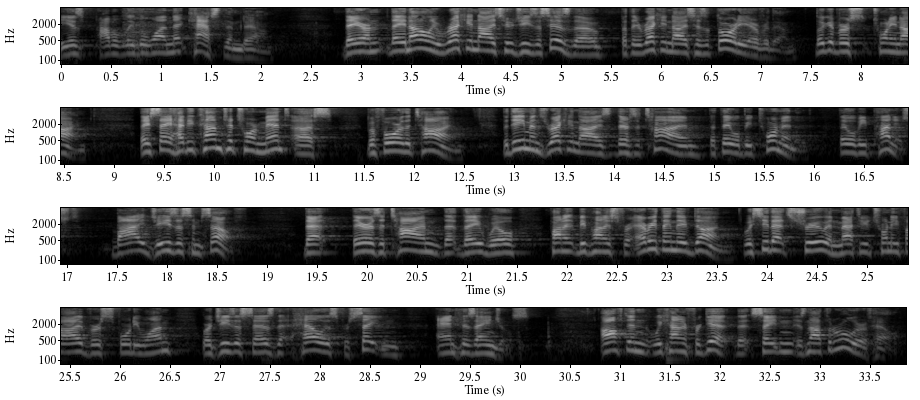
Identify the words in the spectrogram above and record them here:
He is probably the one that cast them down. They, are, they not only recognize who Jesus is, though, but they recognize his authority over them. Look at verse 29. They say, Have you come to torment us before the time? The demons recognize there's a time that they will be tormented, they will be punished by Jesus himself. That there is a time that they will be punished for everything they've done. We see that's true in Matthew 25, verse 41, where Jesus says that hell is for Satan and his angels. Often we kind of forget that Satan is not the ruler of hell.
